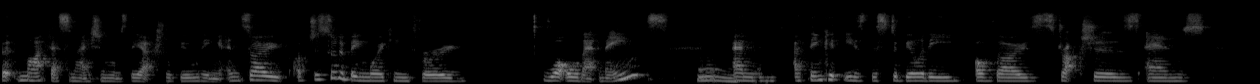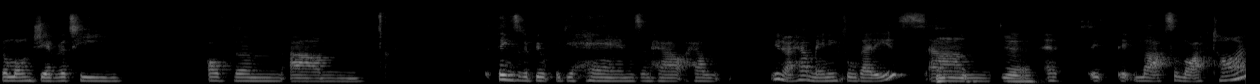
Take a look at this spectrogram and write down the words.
but my fascination was the actual building, and so I've just sort of been working through what all that means. Mm. And I think it is the stability of those structures and the longevity of them, um, things that are built with your hands and how, how you know, how meaningful that is. Mm. Um, yeah. And it, it lasts a lifetime.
